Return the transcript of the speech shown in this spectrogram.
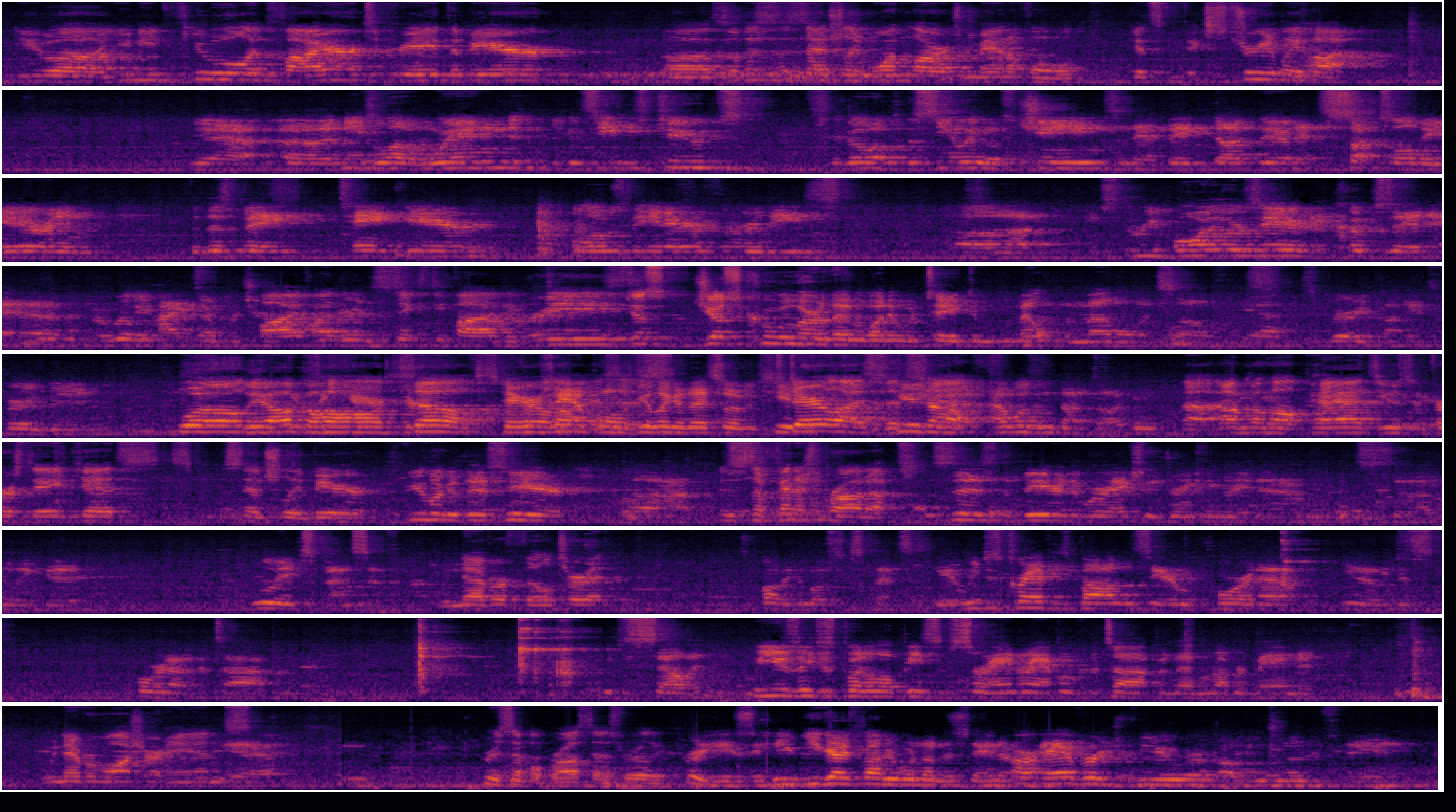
You uh, you need fuel and fire to create the beer. Uh, so this is essentially one large manifold. Gets extremely hot. Yeah, uh, it needs a lot of wind. You can see these tubes that go up to the ceiling, those chains, and that big duct there that sucks all the air in. So this big tank here blows the air through these uh, three boilers here, and it cooks it at a, a really high temperature. 565 degrees. Just just cooler than what it would take to melt the metal itself. It's, Yeah. it's very it's very good. Well, the alcohol itself For example, sterilizes. if you look at this, so Sterilizes excuse itself. I, I wasn't done talking. uh, alcohol pads used in first aid kits. It's essentially beer. If you look at this here, uh, This is a finished product. this is the beer that we're actually drinking right now. It's uh, really good, really expensive. We never filter it. It's probably the most expensive beer. We just grab these bottles here and pour it out. You know, we just pour it out of the top and then we just sell it. We usually just put a little piece of saran wrap over the top and then rubber band it. We never wash our hands. Yeah. Pretty simple process, really. pretty easy. You, you guys probably wouldn't understand it. Our average viewer probably wouldn't understand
